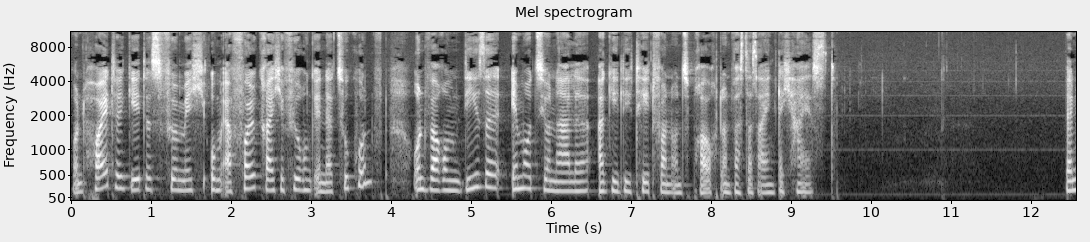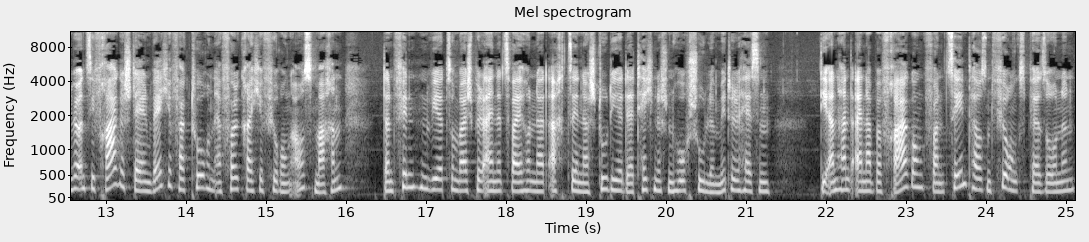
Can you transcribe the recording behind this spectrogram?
Und heute geht es für mich um erfolgreiche Führung in der Zukunft und warum diese emotionale Agilität von uns braucht und was das eigentlich heißt. Wenn wir uns die Frage stellen, welche Faktoren erfolgreiche Führung ausmachen, dann finden wir zum Beispiel eine 218er Studie der Technischen Hochschule Mittelhessen, die anhand einer Befragung von 10.000 Führungspersonen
